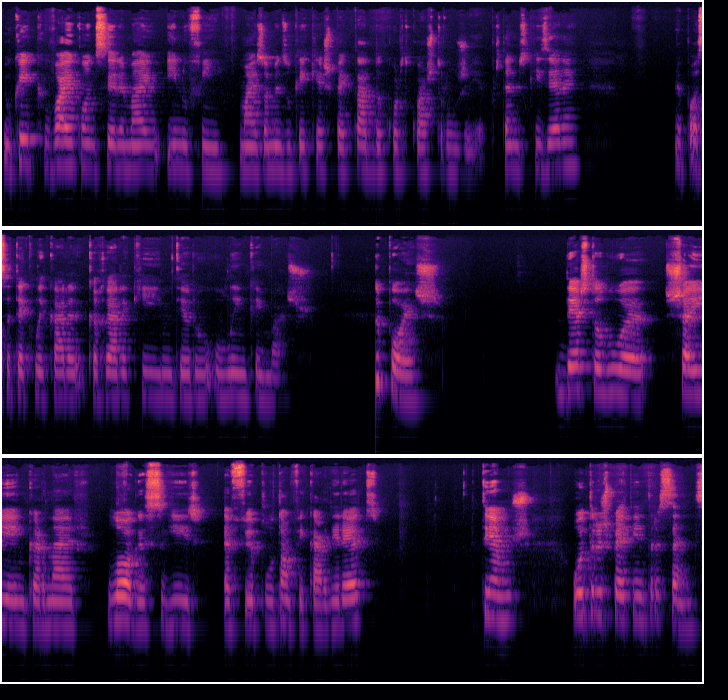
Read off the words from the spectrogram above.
o que é que vai acontecer a meio e no fim, mais ou menos o que é que é expectado de acordo com a astrologia. Portanto, se quiserem eu posso até clicar, carregar aqui e meter o, o link em baixo. Depois desta lua cheia em carneiro, logo a seguir a Plutão ficar direto, temos outro aspecto interessante.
